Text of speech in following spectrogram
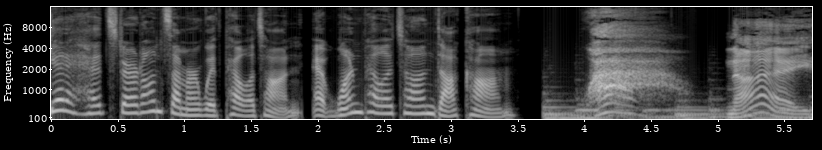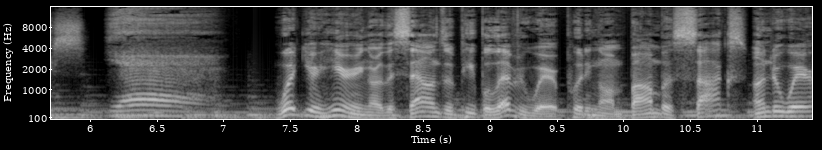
Get a head start on summer with Peloton at onepeloton.com. Wow. Nice. Yeah. What you're hearing are the sounds of people everywhere putting on Bombas socks, underwear,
